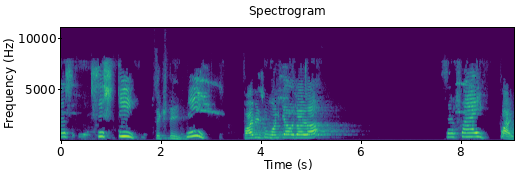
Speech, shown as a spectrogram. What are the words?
Sixty. Sixty. Five into one क्या हो जाएगा? सर फाइव फाइव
